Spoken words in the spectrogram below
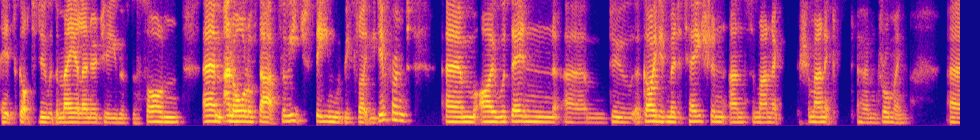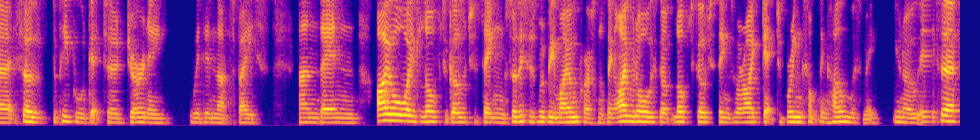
It's got to do with the male energy with the sun um, and all of that. So each theme would be slightly different. Um, i would then um, do a guided meditation and shamanic shamanic um, drumming. Uh, so the people would get to journey within that space and then I always love to go to things. So this is would be my own personal thing. I would always go, love to go to things where I get to bring something home with me. You know, it's a,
